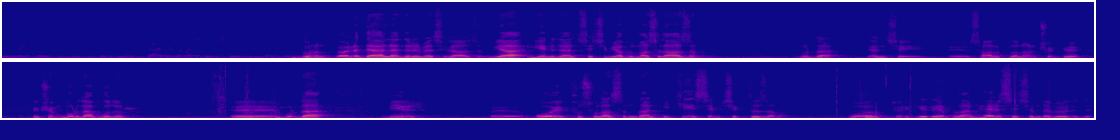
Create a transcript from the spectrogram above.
23 oy çıktığı için seçimin iptali ya da başka bir şey gündeme gelir? Bunun böyle değerlendirilmesi lazım. Ya yeniden seçim yapılması lazım. Burada en şey e, sağlıklı olan çünkü hüküm burada budur. E, burada bir e, oy pusulasından iki isim çıktığı zaman bu Türkiye'de yapılan her seçimde böyledir.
